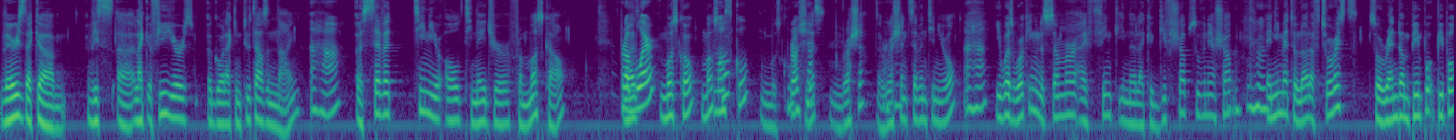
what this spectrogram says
there is like um, this uh, like a few years ago, like in 2009, Uh huh. a 17 year old teenager from Moscow. From was- where? Moscow, Moscow, Moscow. Moscow, Russia? Yes, Russia, a Russian 17 year old. Uh huh. He was working in the summer, I think, in a, like a gift shop, souvenir shop, Mm-hmm. and he met a lot of tourists, so random people, people,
